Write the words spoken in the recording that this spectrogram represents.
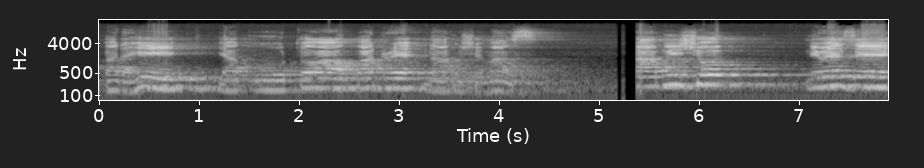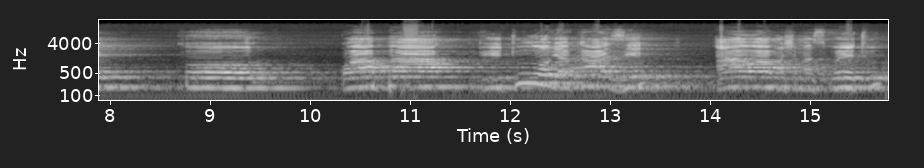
ibada hii ya kutoa upadre na ushemasi. Na mwisho niweze kuwapa vituo vya kazi hawa mashemasi wetu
